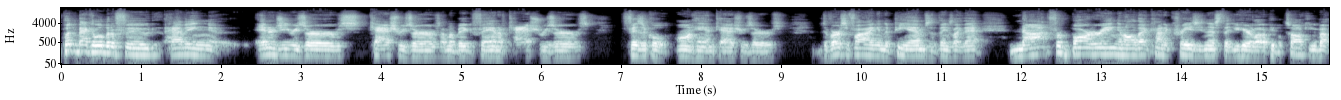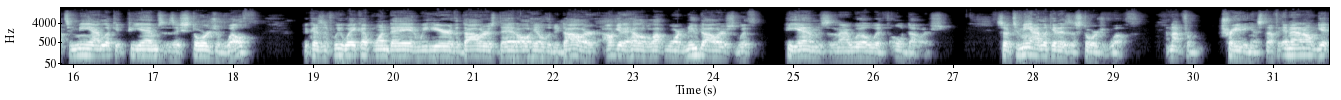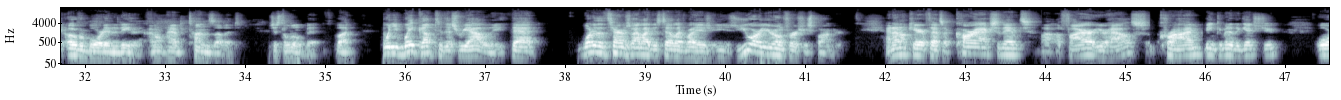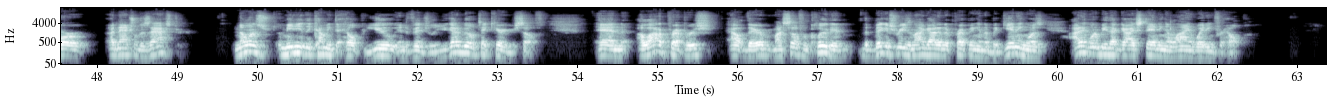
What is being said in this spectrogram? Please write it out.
Putting back a little bit of food, having energy reserves, cash reserves. I'm a big fan of cash reserves, physical on hand cash reserves diversifying into PMs and things like that, not for bartering and all that kind of craziness that you hear a lot of people talking about. To me, I look at PMs as a storage of wealth because if we wake up one day and we hear the dollar is dead, all hail the new dollar, I'll get a hell of a lot more new dollars with PMs than I will with old dollars. So to me, I look at it as a storage of wealth, not for trading and stuff. And I don't get overboard in it either. I don't have tons of it, just a little bit. But when you wake up to this reality that one of the terms I like to tell everybody is, is, you are your own first responder. And I don't care if that's a car accident, uh, a fire at your house, crime being committed against you, or a natural disaster. No one's immediately coming to help you individually. You got to be able to take care of yourself. And a lot of preppers out there, myself included, the biggest reason I got into prepping in the beginning was I didn't want to be that guy standing in line waiting for help.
